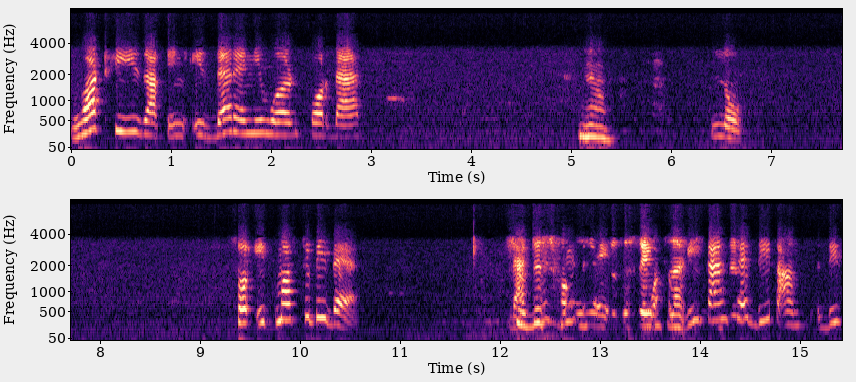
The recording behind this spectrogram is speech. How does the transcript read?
What he is asking is there any word for that? No. No. So it must be there so this, this the same we can say this this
